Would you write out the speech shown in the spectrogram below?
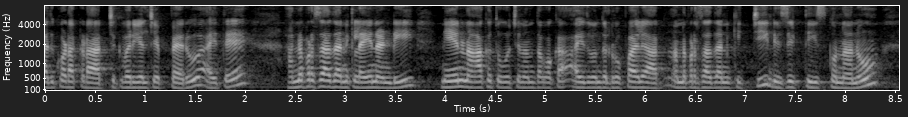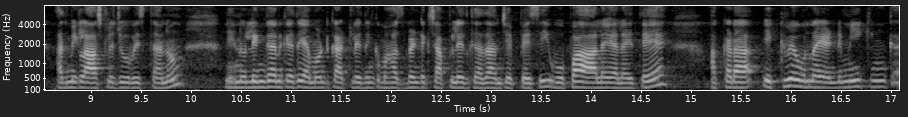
అది కూడా అక్కడ అర్చక వర్యాలు చెప్పారు. అయితే అన్నప్రసాదానికి లైన్ అండి. నేను నాకు తోచినంత ఒక ఐదు వందల రూపాయలు అన్నప్రసాదానికి ఇచ్చి రిసిప్ట్ తీసుకున్నాను. అది మీకు లాస్ట్లో చూపిస్తాను. నేను లింగానికి అయితే అమౌంట్ కట్టలేదు ఇంకా మా హస్బెండ్కి చెప్పలేదు కదా అని చెప్పేసి ఉప ఆలయాలు అయితే అక్కడ ఎక్కువే ఉన్నాయండి. మీకు ఇంకా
